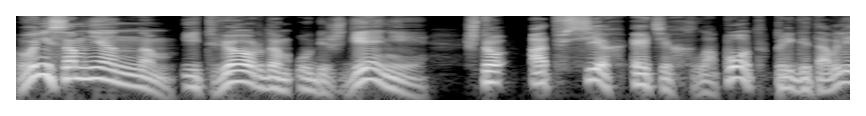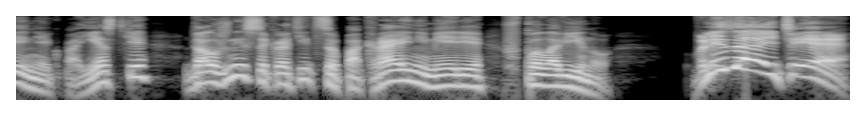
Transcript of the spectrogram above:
в несомненном и твердом убеждении, что от всех этих хлопот приготовления к поездке должны сократиться по крайней мере в половину. «Влезайте!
